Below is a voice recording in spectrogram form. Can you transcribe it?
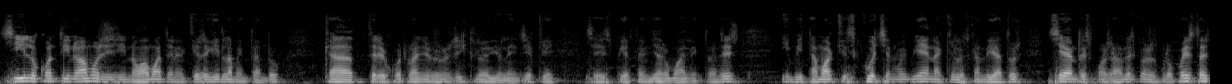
Si lo continuamos y si no vamos a tener que seguir lamentando cada tres o cuatro años un ciclo de violencia que se despierta en Yarumal. Entonces, invitamos a que escuchen muy bien, a que los candidatos sean responsables con sus propuestas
